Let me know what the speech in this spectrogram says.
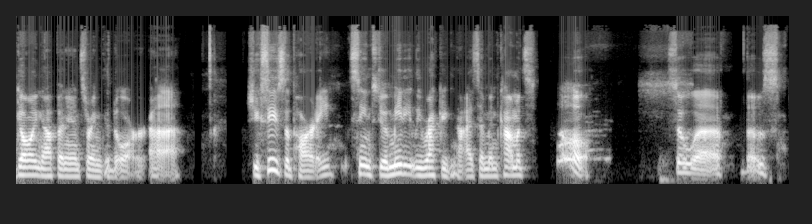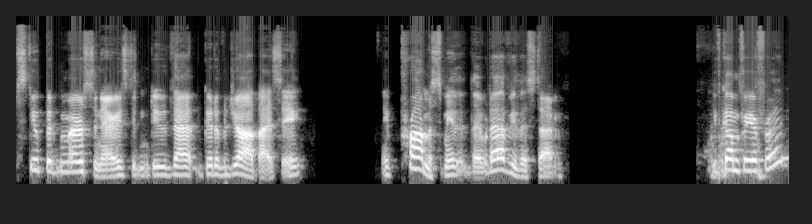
going up and answering the door. Uh, she sees the party, seems to immediately recognize them, and comments, "Oh, so uh, those stupid mercenaries didn't do that good of a job, I see. They promised me that they would have you this time. You've come for your friend."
